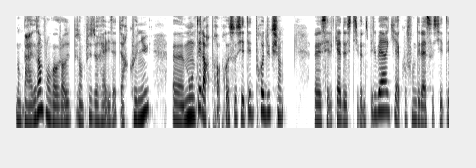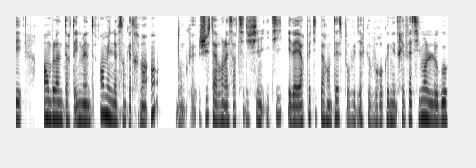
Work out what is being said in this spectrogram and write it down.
Donc par exemple, on voit aujourd'hui de plus en plus de réalisateurs connus monter leur propre société de production. C'est le cas de Steven Spielberg qui a cofondé la société Amblin Entertainment en 1981 donc euh, juste avant la sortie du film E.T. Et d'ailleurs, petite parenthèse pour vous dire que vous reconnaîtrez facilement le logo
